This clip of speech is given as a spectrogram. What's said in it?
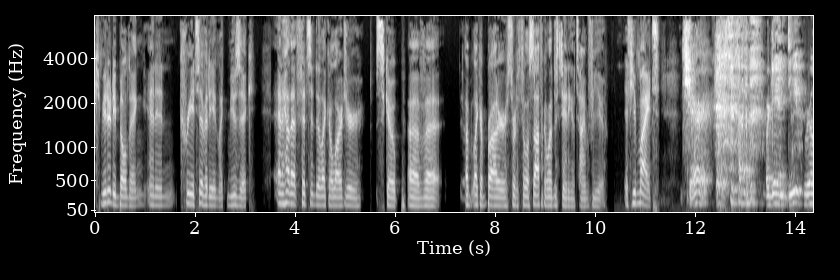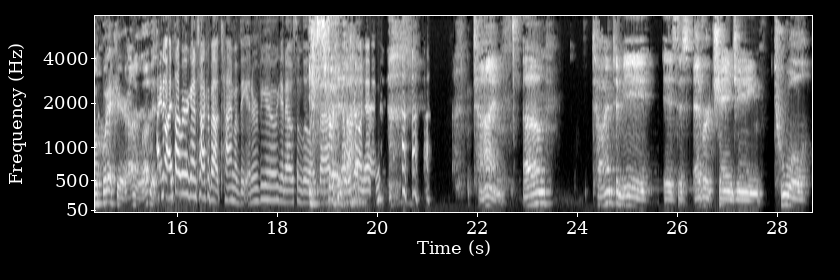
community building and in creativity and like music, and how that fits into like a larger scope of uh, a, like a broader sort of philosophical understanding of time for you, if you might. Sure. We're getting deep real quick here. Huh? I love it. I know. I thought we were going to talk about time of the interview, you know, something like that. So You know, we're going in. Time. Um, time to me is this ever changing tool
